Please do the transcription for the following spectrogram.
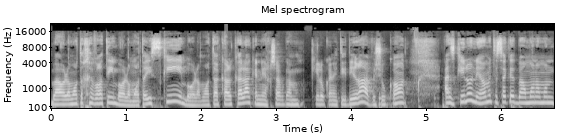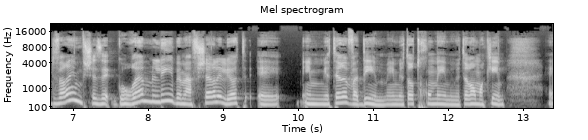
בעולמות החברתיים, בעולמות העסקיים, בעולמות הכלכלה, כי אני עכשיו גם כאילו קניתי דירה ושוק ההון. אז כאילו אני היום מתעסקת בהמון המון דברים, שזה גורם לי ומאפשר לי להיות אה, עם יותר רבדים, עם יותר תחומים, עם יותר עומקים. אה,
